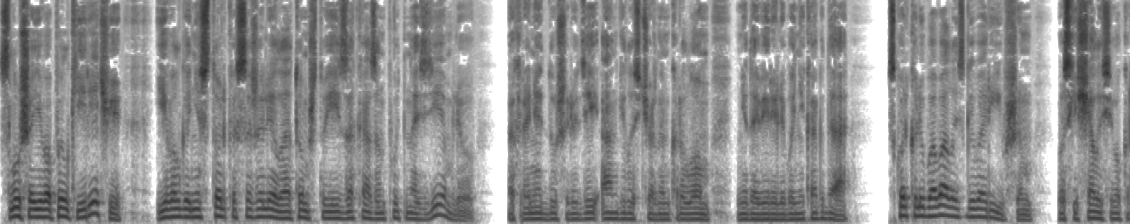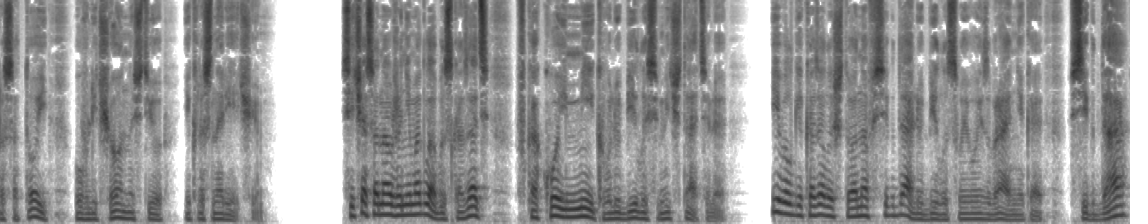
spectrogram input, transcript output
Слушая его пылкие речи, Иволга не столько сожалела о том, что ей заказан путь на землю, охранять души людей ангелу с черным крылом не доверили бы никогда, сколько любовалась говорившим, восхищалась его красотой, увлеченностью и красноречием. Сейчас она уже не могла бы сказать, в какой миг влюбилась в мечтателя. Иволге казалось, что она всегда любила своего избранника, всегда,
